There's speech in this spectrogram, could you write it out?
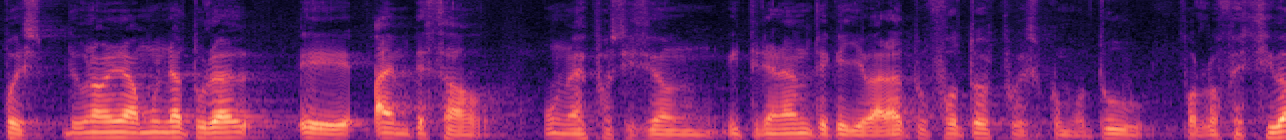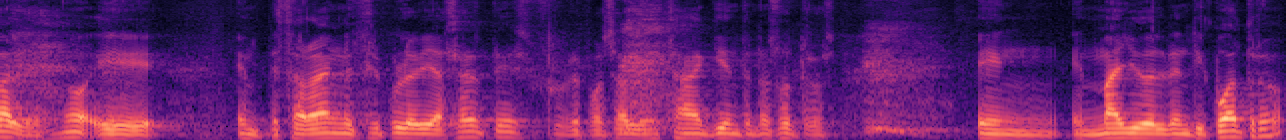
pues de una manera muy natural ha empezado una exposición itinerante que llevará tus fotos, pues como tú, por los festivales. Eh, empezará en el Círculo de Bellas Artes, sus responsables están aquí entre nosotros en, en mayo del 24,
